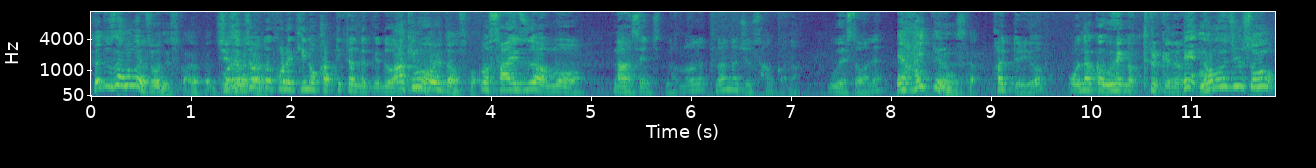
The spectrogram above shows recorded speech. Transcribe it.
斉藤さんの場合はそうですか？やっぱりこ小さちょうどこれ昨日買ってきたんだけどあ昨日買われたんですか？もうサイズはもう何センチなの73かな？ウエストはね。え入ってるんですか？入ってるよ。お腹上に乗ってるけど。え73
